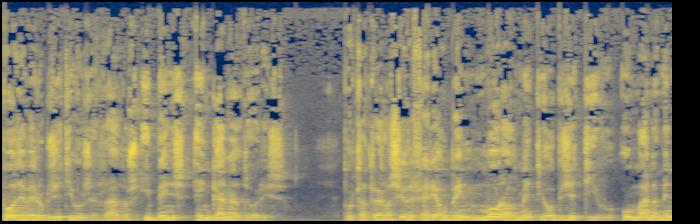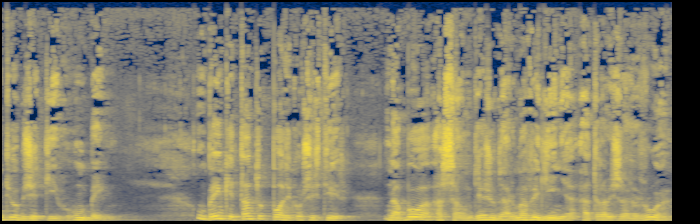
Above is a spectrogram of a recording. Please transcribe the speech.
pode haver objetivos errados e bens enganadores. Portanto, ela se refere ao bem moralmente objetivo, humanamente objetivo, um bem. Um bem que tanto pode consistir na boa ação de ajudar uma velhinha a atravessar a rua,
